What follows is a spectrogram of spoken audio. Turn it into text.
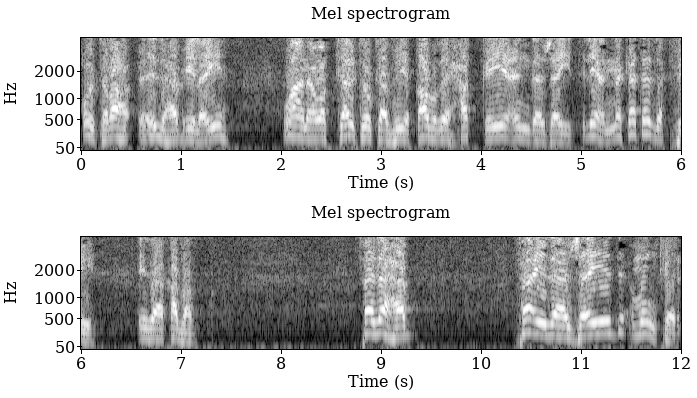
قلت اذهب إليه وأنا وكلتك في قبض حقي عند زيد لأنك تثق فيه. إذا قبض. فذهب فإذا زيد منكر.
